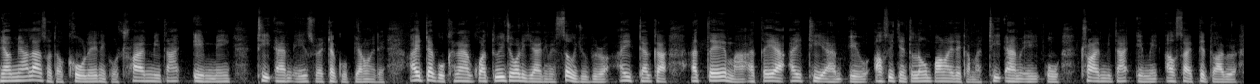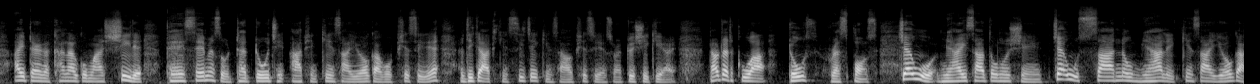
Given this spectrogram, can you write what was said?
မြောင်များလားဆိုတော့ခိုလင်းတွေကို trimethyl amine TMA ဆိုတဲ့ဓာတ်ကိုပြောင်းလိုက်တယ်။အဲ့ဓာတ်ကိုခဏကွာသွေးကြောတွေရနေမှာစုပ်ယူပြီးတော့အဲ့ဓာတ်ကအသေးမှာအသေးကအဲ့ TMA ကိုအောက်ဆီဂျင်တစ်လုံးပေါင်းလိုက်တဲ့အခါမှာ TMA ကို trimethyl amine oxide ဖြစ်သွားပြီးတော့အဲ့ဓာတ်ကခန္ဓာကိုယ်မှာရှိတဲ့ဘယ်ဆဲမဲ့ဆိုဓာတ်တိုးခြင်းအပြင်ကင်ဆာယောဂါကိုဖြစ်စေတယ်။အဓိကအဖြစ်စီးကျိတ်ကင်ဆာကိုဖြစ်စေတယ်ဆိုတာတွေ့ရှိခဲ့ရတယ်။နောက်တစ်ခုက dose response ကြက်ဥကိုအများကြီးစားသုံးလို့ရှိရင်ကြက်ဥစားနှုတ်များလေကင်ဆာယောဂါ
